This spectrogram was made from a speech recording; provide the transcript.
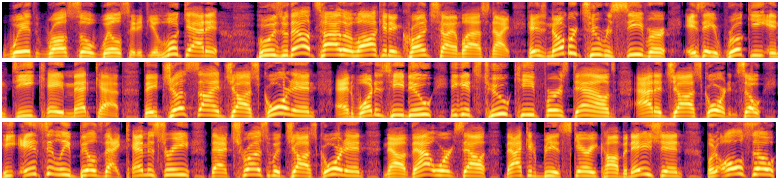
with Russell Wilson. If you look at it, who was without Tyler Lockett in crunch time last night. His number two receiver is a rookie in DK Metcalf. They just signed Josh Gordon, and what does he do? He gets two key first downs out of Josh Gordon. So he instantly builds that chemistry, that trust with Josh Gordon. Now, that works out, that could be a scary combination, but also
